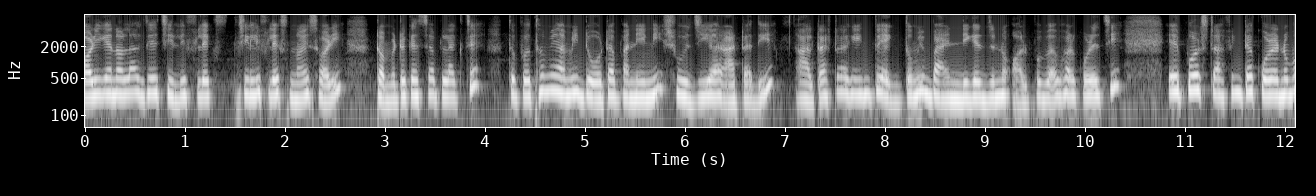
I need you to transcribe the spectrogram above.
অরিগ্যানো লাগছে, চিলি ফ্লেক্স চিলি ফ্লেক্স নয়, সরি, টমেটো কেচাপ লাগছে। তো প্রথমে আমি ডোটা বানিয়ে নিই, সুজি আর আটা দিয়ে। আটাটা কিন্তু একদমই বাইন্ডিংয়ের জন্য অল্প ব্যবহার করেছি। এরপর স্টাফিংটা করে নেব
